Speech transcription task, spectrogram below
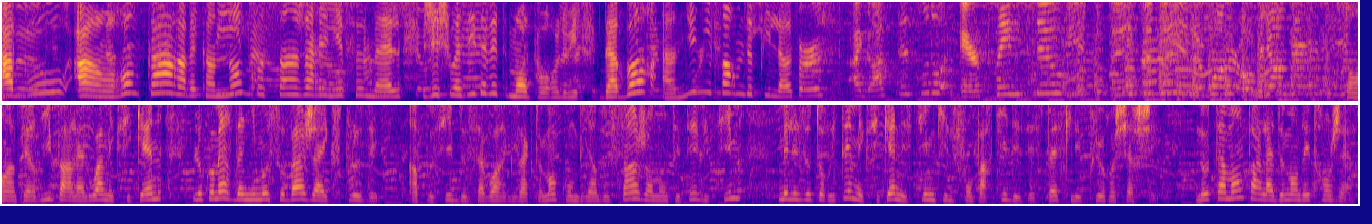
Abou a un rencard avec un autre singe araignée femelle. J'ai choisi des vêtements pour lui. D'abord, un uniforme de pilote. Pourtant interdit par la loi mexicaine, le commerce d'animaux sauvages a explosé. Impossible de savoir exactement combien de singes en ont été victimes, mais les autorités mexicaines estiment qu'ils font partie des espèces les plus recherchées, notamment par la demande étrangère.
